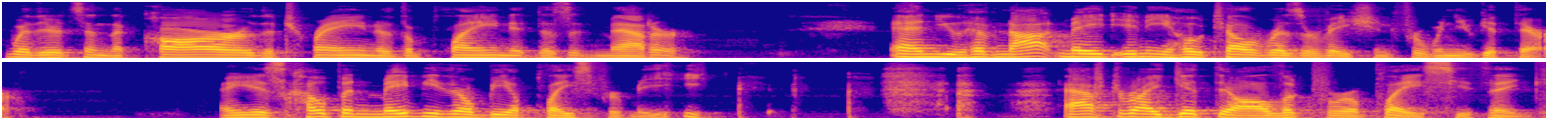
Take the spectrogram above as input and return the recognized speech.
whether it's in the car or the train or the plane, it doesn't matter, and you have not made any hotel reservation for when you get there? And you're just hoping maybe there'll be a place for me. After I get there, I'll look for a place, you think.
